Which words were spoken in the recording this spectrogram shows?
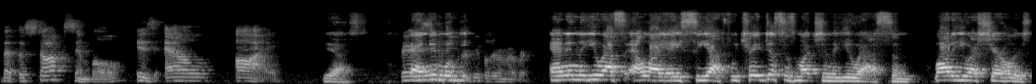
that the stock symbol is LI. Yes. Very and simple the, for people to remember. And in the U.S., LIACF. We trade just as much in the U.S. and a lot of U.S. shareholders.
